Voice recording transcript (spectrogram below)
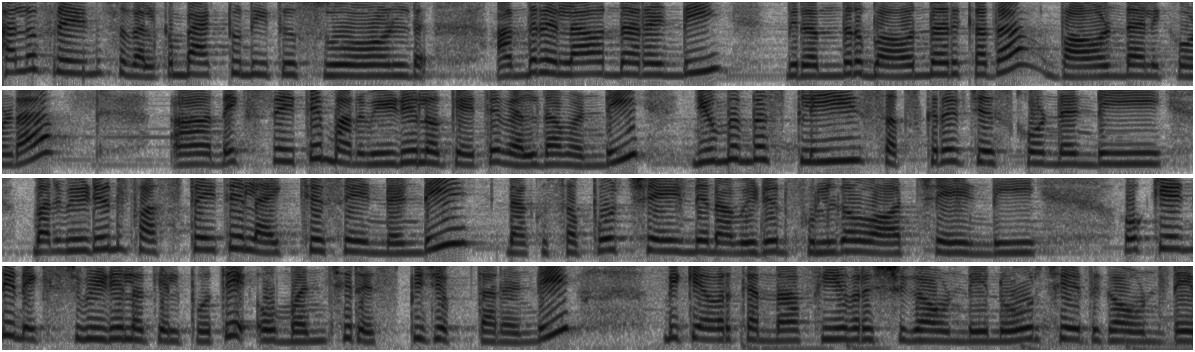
Hello friends welcome back to Neetu's world అందరు ఎలా ఉన్నారండి? మీరందరూ బాగున్నారు కదా? బాగుండాలి కూడా. నెక్స్ట్ అయితే మన వీడియోలోకి అయితే వెళ్దామండి. న్యూ మెంబర్స్ ప్లీజ్ సబ్స్క్రైబ్ చేసుకోండి మన వీడియోని ఫస్ట్ అయితే లైక్ చేసేయండి నాకు సపోర్ట్ చేయండి నా వీడియోని ఫుల్గా వాచ్ చేయండి. ఓకే అండి నెక్స్ట్ వీడియోలోకి వెళ్ళిపోతే ఓ మంచి రెసిపీ చెప్తానండి. మీకు ఎవరికన్నా ఫీవరిష్గా ఉండి నోరు చేతిగా ఉంటే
